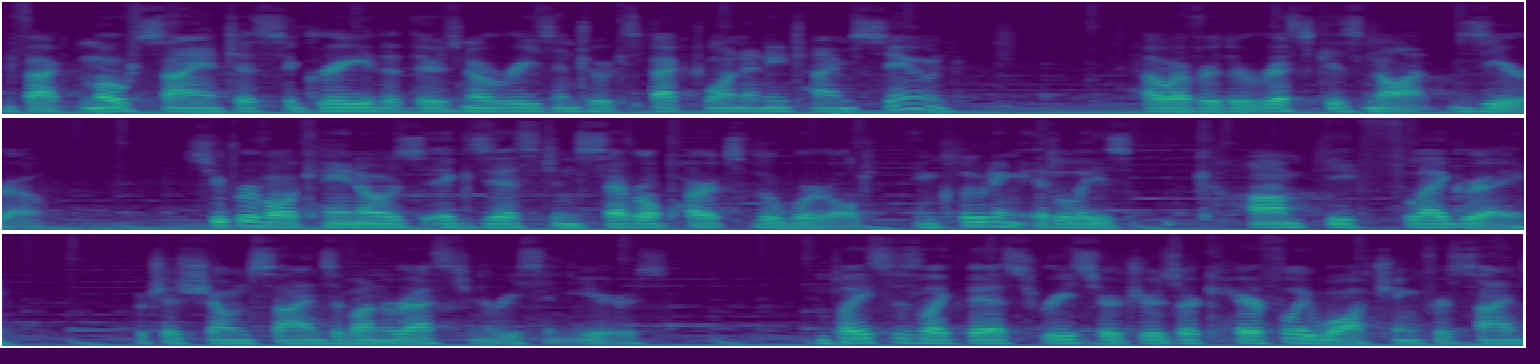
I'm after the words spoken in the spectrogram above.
In fact, most scientists agree that there's no reason to expect one anytime soon. However, the risk is not zero. Supervolcanoes exist in several parts of the world, including Italy's Campi Flegrei, which has shown signs of unrest in recent years. In places like this, researchers are carefully watching for signs of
